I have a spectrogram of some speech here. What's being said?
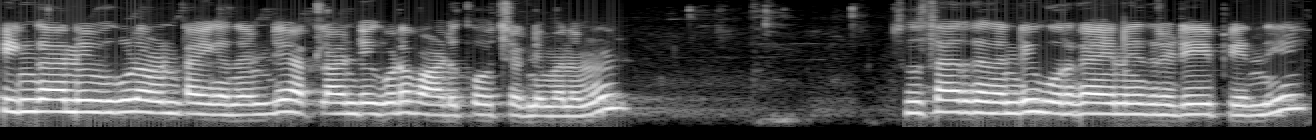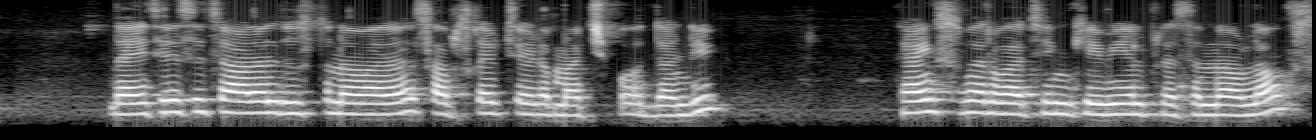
పింగ్ అనేవి కూడా ఉంటాయి కదండి అట్లాంటివి కూడా వాడుకోవచ్చండి మనము. చూసారు కదండి ఊరగాయ అనేది రెడీ అయిపోయింది. దయచేసి ఛానల్ చూస్తున్న వాళ్ళని సబ్స్క్రైబ్ చేయడం మర్చిపోవద్దండి. Thanks for watching KVL Prasanna vlogs.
